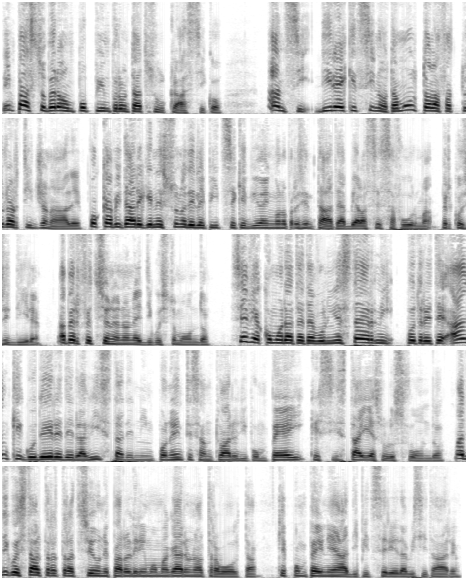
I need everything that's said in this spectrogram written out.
L'impasto però è un po' più improntato sul classico. Anzi, direi che si nota molto la fattura artigianale. Può capitare che nessuna delle pizze che vi vengono presentate abbia la stessa forma, per così dire. La perfezione non è di questo mondo. Se vi accomodate ai tavolini esterni, potrete anche godere della vista dell'imponente santuario di Pompei che si staglia sullo sfondo. Ma di quest'altra attrazione parleremo magari un'altra volta, che Pompei ne ha di pizzerie da visitare.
